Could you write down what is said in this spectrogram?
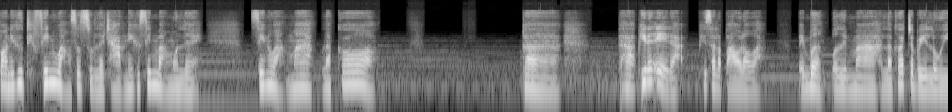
ตอนนี้คือสิ้นหวังสุดๆเลยฉากนี้คือสิ้นหวังหมดเลย สิ้นหวังมากแล้วก็เอ่ออ่าพี่นเอกอะพี่ซาลาเปาเราอะไปเบิกปืนมา แล้วก็จะไปลุย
